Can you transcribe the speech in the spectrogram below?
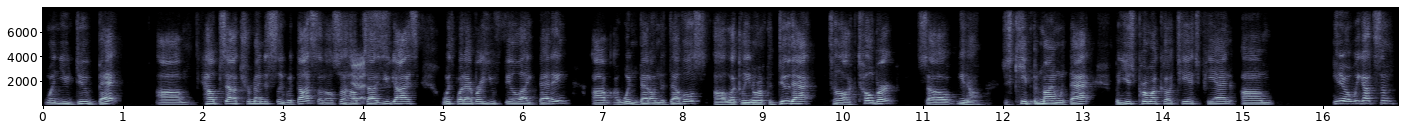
when you do bet. Um, helps out tremendously with us. It also helps Yes. out you guys with whatever you feel like betting. Um, I wouldn't bet on the Devils. Uh, luckily, you don't have to do that till October. So, you know, just keep in mind with that. But use promo code THPN. Um, you know, we got some,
